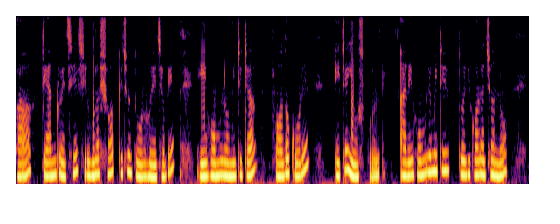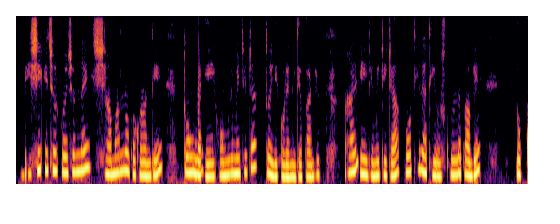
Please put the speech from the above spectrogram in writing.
বা ট্যান রয়েছে, সেগুলো সব কিছু দূর হয়ে যাবে। এই হোম রেমেডিটা ফলো করে এটা ইউজ করলে। আর এই হোম রেমেডি তৈরি করার জন্য বেশি কিছুর প্রয়োজন নেই, সামান্য উপকরণ দিয়ে তোমরা এই হোম রেমেডিটা তৈরি করে নিতে পারবে। আর এই রেমেডিটা প্রতি রাতে ইউজ করলে পাবে রুক্ষ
